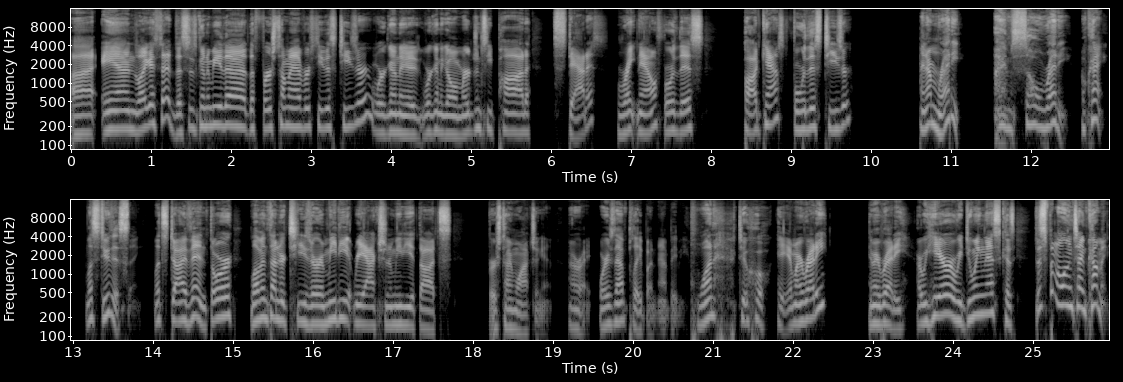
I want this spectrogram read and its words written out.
Uh, and like I said, this is gonna be the the first time I ever see this teaser. We're gonna we're gonna go emergency pod status right now for this podcast for this teaser, and I'm ready. I am so ready. Okay, let's do this thing. Let's dive in. Thor: Love and Thunder teaser. Immediate reaction. Immediate thoughts. First time watching it. All right, where's that play button at, baby? One, two. Okay, am I ready? Am I ready? Are we here? Are we doing this? Because this has been a long time coming.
